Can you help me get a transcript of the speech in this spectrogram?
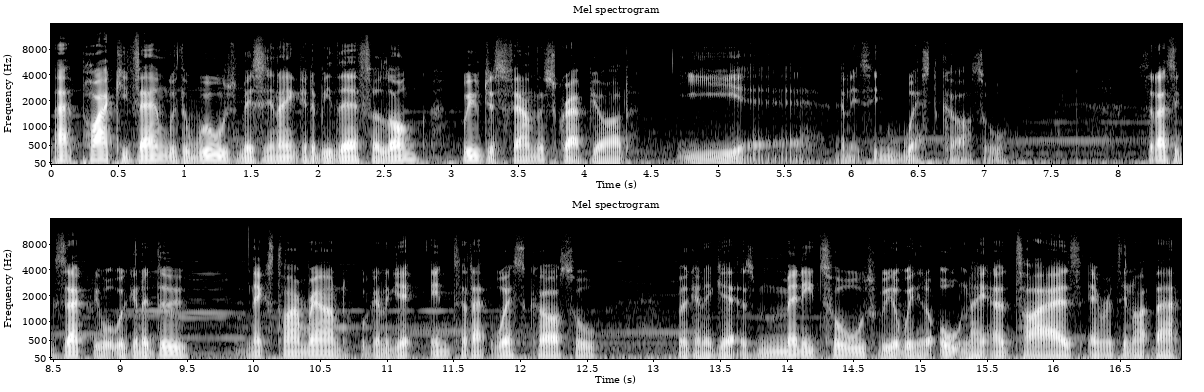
That pikey van with the wheels missing ain't going to be there for long. We've just found the scrapyard. Yeah. And it's in Westcastle. So that's exactly what we're going to do. Next time round, we're going to get into that Westcastle. We're going to get as many tools. We, we need an alternator, tyres, everything like that.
